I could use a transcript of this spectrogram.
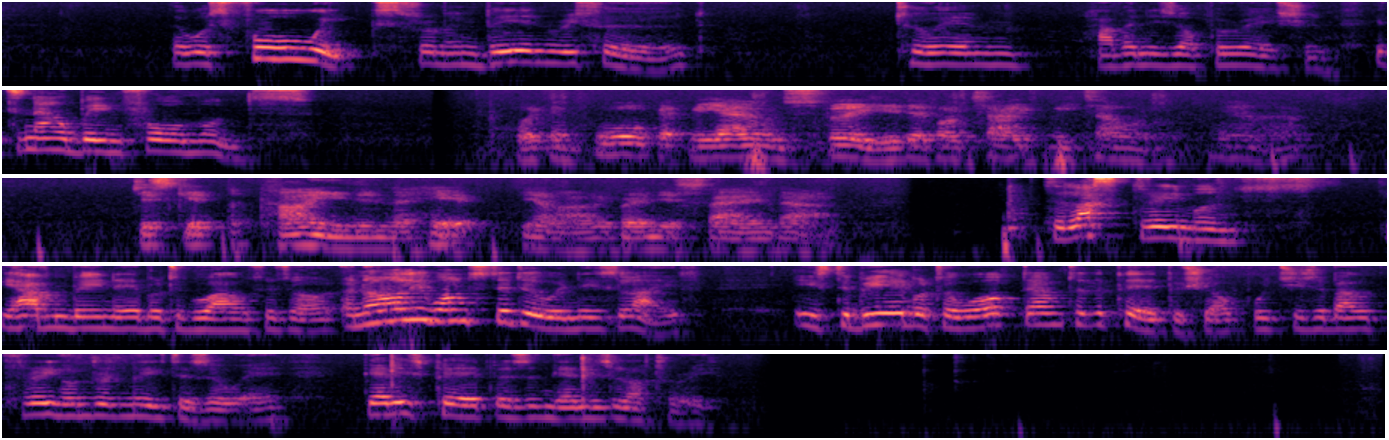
there was four weeks from him being referred to him having his operation. It's now been four months. I can walk at my own speed if I take my time, you know. Just get the pain in the hip, you know, when you stand up. The last three months, he haven't been able to go out at all. And all he wants to do in his life is to be able to walk down to the paper shop, which is about 300 metres away, get his papers and get his lottery.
